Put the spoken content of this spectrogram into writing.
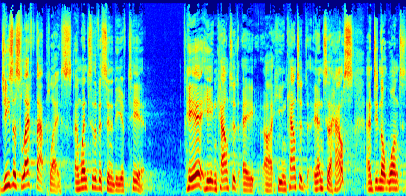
Jesus left that place and went to the vicinity of Tyre. Here he encountered a uh, he encountered entered a house and did not want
